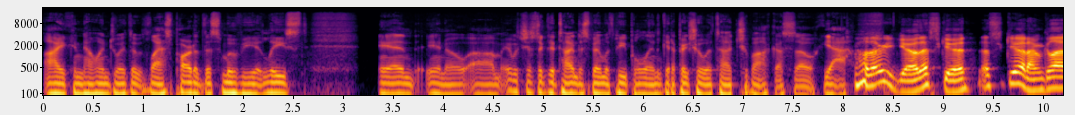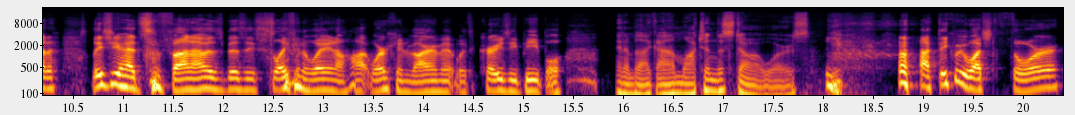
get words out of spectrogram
I can now enjoy the last part of this movie at least. And you know, um, it was just a good time to spend with people and get a picture with uh, Chewbacca. So yeah, Oh, there you go. That's good. That's good. I'm glad at least you had some fun. I was busy slaving away in a hot work environment with crazy people. And I'm like, I'm watching the Star Wars. I think we watched Thor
